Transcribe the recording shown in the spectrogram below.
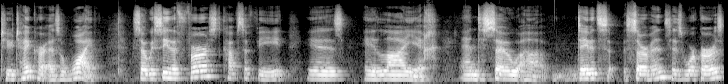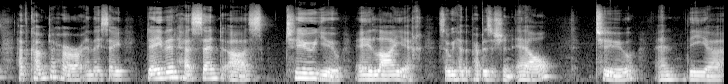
to take her as a wife. So we see the first kafsafit is a Elayich. And so uh, David's servants, his workers, have come to her and they say, David has sent us to you, a Elayich. So we have the preposition el, to, and the uh,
